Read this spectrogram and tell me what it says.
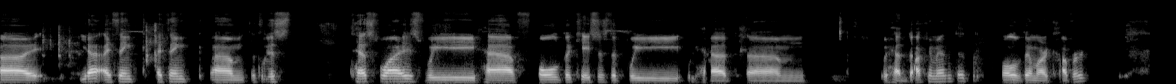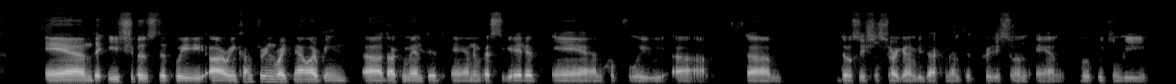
uh, yeah, I think I think um, at least test wise, we have all the cases that we we had um, we had documented. All of them are covered, and the issues that we are encountering right now are being uh, documented and investigated, and hopefully. Uh, um, those issues are going to be documented pretty soon, and we can be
